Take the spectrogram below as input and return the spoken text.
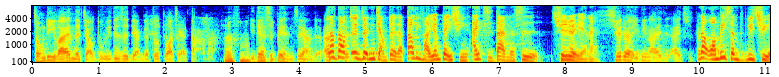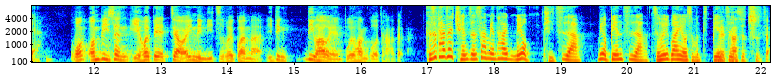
从立法院的角度，一定是两个都抓起来打嘛，嗯，一定是变成这样的。那到对对，你讲对了，到立法院被询挨子弹的是薛瑞元呢？薛瑞元一定挨挨子弹。那王必胜不必去哎。王王必胜也会被叫，因为你指挥官嘛，一定立法委员不会放过他的。可是他在权责上面，他没有体制啊，没有编制啊。指挥官有什么编制？他是次长。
